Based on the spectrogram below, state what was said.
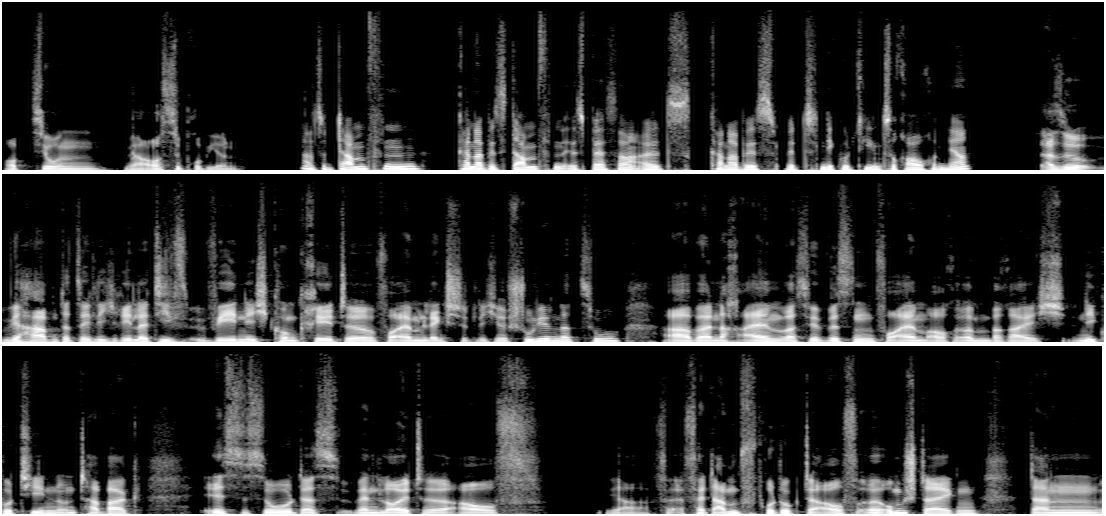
Optionen ja, auszuprobieren. Also dampfen, Cannabis dampfen ist besser als Cannabis mit Nikotin zu rauchen, ja? Also wir haben tatsächlich relativ wenig konkrete, vor allem längsschnittliche Studien dazu, aber nach allem, was wir wissen, vor allem auch im Bereich Nikotin und Tabak, ist es so, dass wenn Leute auf ja, Verdampfprodukte auf, äh, umsteigen, dann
